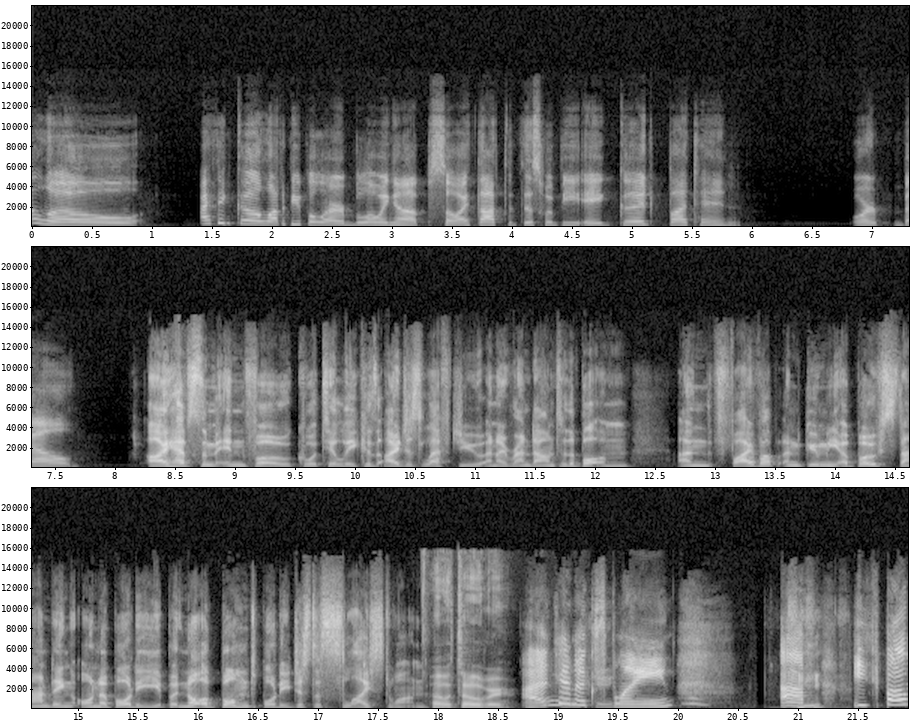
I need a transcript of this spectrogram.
Hello. I think a lot of people are blowing up, so I thought that this would be a good button. Or bell. I have some info, Cortilli, because I just left you and I ran down to the bottom and Five Up and Gumi are both standing on a body, but not a bombed body, just a sliced one. Oh, it's over. I can explain. Um, each bum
